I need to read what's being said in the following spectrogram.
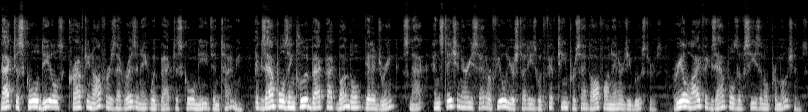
Back to school deals, crafting offers that resonate with back to school needs and timing. Examples include backpack bundle, get a drink, snack, and stationery set or fuel your studies with 15% off on energy boosters. Real life examples of seasonal promotions.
